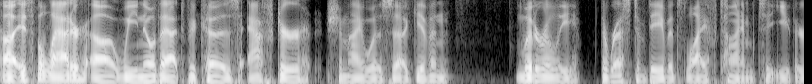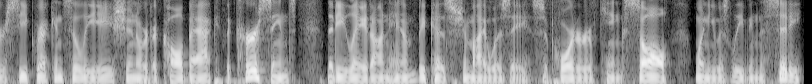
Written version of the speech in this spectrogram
Uh, it's the latter. Uh, we know that because after Shimei was uh, given literally the rest of David's lifetime to either seek reconciliation or to call back the cursings that he laid on him because Shimei was a supporter of King Saul when he was leaving the city.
